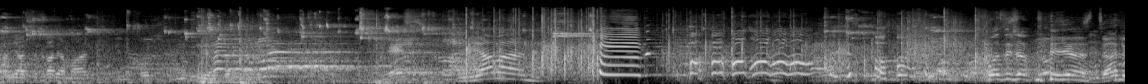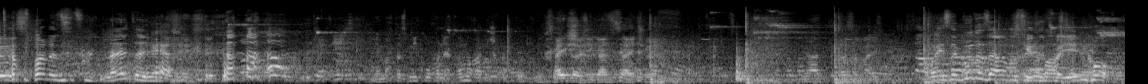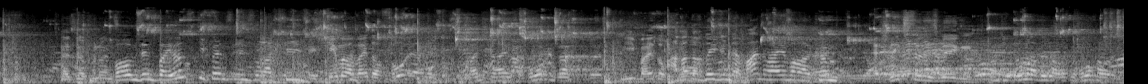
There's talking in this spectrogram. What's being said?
Anja hat gerade ermahnt. Ja, Mann! Vorsicht auf mir hier! Da vorne sitzt ein Leiter hier. Der macht das Mikro von der Kamera nicht kaputt. Reicht euch die ganze Zeit schön. Aber ist eine gute Sache, was du gemacht bei hast. jedem Korb. Also von uns. Warum sind bei uns die Fans nicht so aktiv? Geh mal weiter vor, ehrlich. Nie weiter Aber doch vor. nicht in der Mannheimer, komm. Erschrickst du deswegen? Die Oma will aus dem Hochhaus.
